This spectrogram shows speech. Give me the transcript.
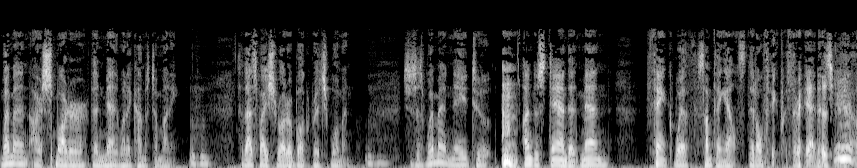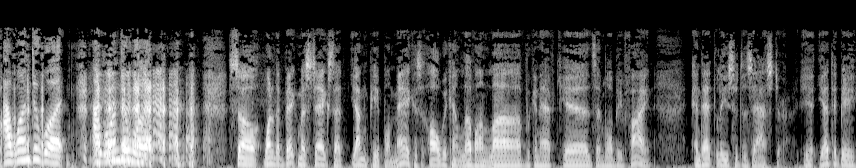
Women are smarter than men when it comes to money. Mm-hmm. So that's why she wrote her book, Rich Woman. Mm-hmm. She says women need to understand that men think with something else. They don't think with their head, as you know. I wonder what. I wonder what. So one of the big mistakes that young people make is, oh, we can live on love, we can have kids, and we'll be fine, and that leads to disaster. You, you have to be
